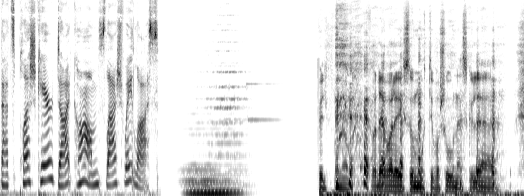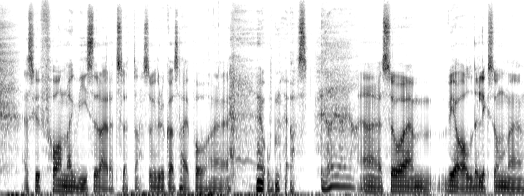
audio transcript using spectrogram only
That's plushcare.com slash weight loss. Det var liksom motivasjonen. Jeg skulle, jeg skulle faen meg vise deg, rett og slett, da, som vi bruker å si på uh, opp med oss. Ja, ja, ja. Uh, så um, vi har aldri liksom uh,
